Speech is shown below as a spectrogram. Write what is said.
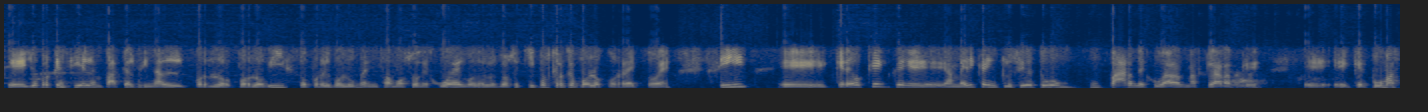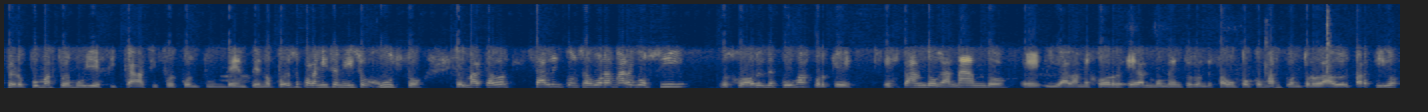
yo creo que sí el empate al final, por lo, por lo visto, por el volumen famoso de juego de los dos equipos, creo que fue lo correcto, ¿eh? Sí, eh, creo que, América inclusive tuvo un, par de jugadas más claras que, eh, eh, que Pumas, pero Pumas fue muy eficaz y fue contundente, ¿no? Por eso para mí se me hizo justo el marcador. Salen con sabor amargo, sí, los jugadores de Pumas, porque estando ganando y a lo mejor eran momentos donde estaba un poco más controlado el partido,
